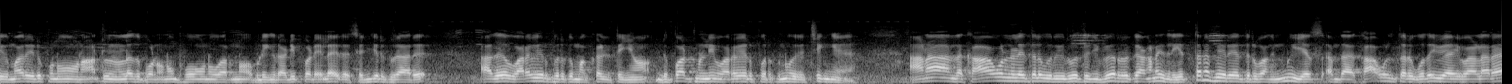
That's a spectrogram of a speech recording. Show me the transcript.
இது மாதிரி இருக்கணும் நாட்டில் நல்லது பண்ணணும் போகணும் வரணும் அப்படிங்கிற அடிப்படையில் இதை செஞ்சுருக்கிறாரு. அது வரவேற்பு இருக்குது மக்கள்கிட்டையும் டிபார்ட்மெண்ட்லேயும் வரவேற்பு இருக்குன்னு வச்சுங்க ஆனால் அந்த காவல் நிலையத்தில் ஒரு இருபத்தஞ்சி பேர் இருக்காங்கன்னா இதில் எத்தனை பேர் ஏற்றுருப்பாங்க இன்னும் எஸ் அந்த காவல்துறை உதவி ஆய்வாளரை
